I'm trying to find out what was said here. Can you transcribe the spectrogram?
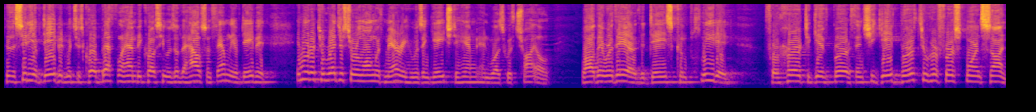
to the city of David, which is called Bethlehem, because he was of the house and family of David, in order to register along with Mary, who was engaged to him and was with child. While they were there, the days completed for her to give birth. And she gave birth to her firstborn son.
